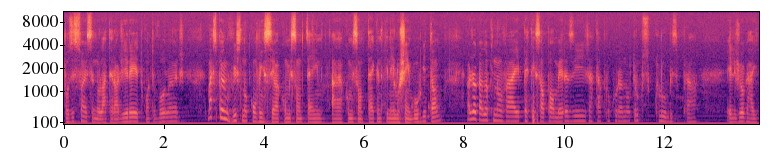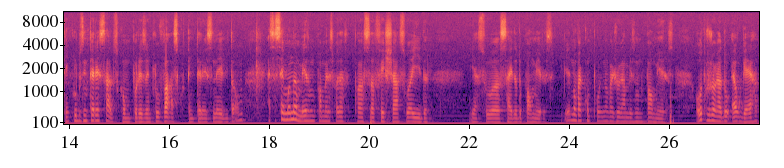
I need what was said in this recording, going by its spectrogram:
posições, sendo lateral direito quanto volante. Mas pelo visto não convenceu a comissão técnica, a comissão técnica nem Luxemburgo, então é um jogador que não vai pertencer ao Palmeiras e já está procurando outros clubes para ele jogar. E tem clubes interessados, como por exemplo o Vasco tem interesse nele. Então, essa semana mesmo o Palmeiras possa fechar a sua ida e a sua saída do Palmeiras. Ele não vai compor e não vai jogar mesmo no Palmeiras. Outro jogador é o Guerra.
